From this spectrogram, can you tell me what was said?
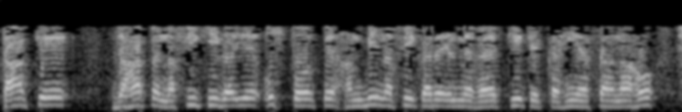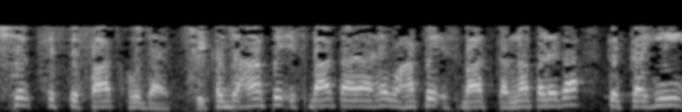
تاکہ جہاں پہ نفی کی گئی ہے اس طور پہ ہم بھی نفی کریں علم غیب کی کہ کہیں ایسا نہ ہو شرک صفات ہو جائے۔ اور جہاں پہ اس بات آیا ہے وہاں پہ اس بات کرنا پڑے گا کہ کہیں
